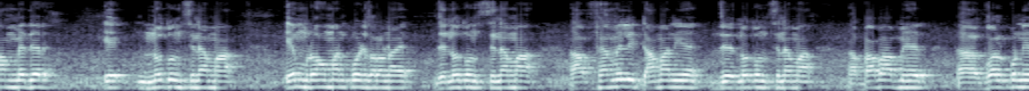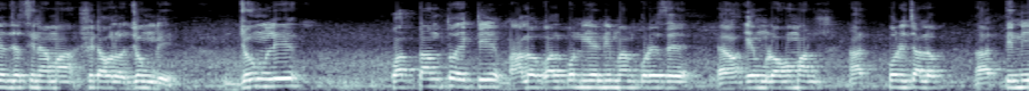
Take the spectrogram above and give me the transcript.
আহমেদের নতুন সিনেমা এম রহমান পরিচালনায় যে নতুন সিনেমা ফ্যামিলি ড্রামা নিয়ে যে নতুন সিনেমা বাবা মেয়ের গল্প নিয়ে যে সিনেমা, সেটা হলো জঙ্গলি। জঙ্গলি অত্যন্ত একটি ভালো গল্প নিয়ে নির্মাণ করেছে এম রহমান পরিচালক। তিনি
